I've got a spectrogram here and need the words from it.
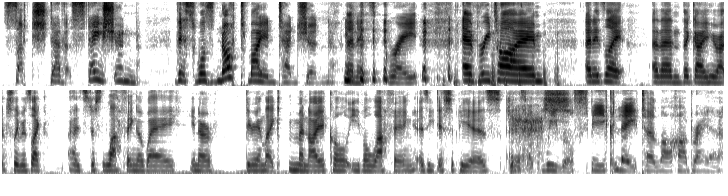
such devastation. This was not my intention. And it's great every time. And it's like, and then the guy who actually was like, is just laughing away, you know, doing like maniacal evil laughing as he disappears. And it's like, we will speak later, Lahabrea.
